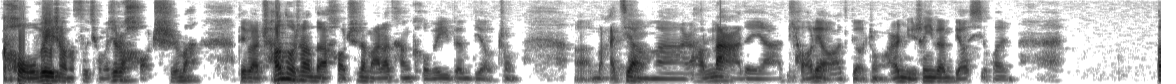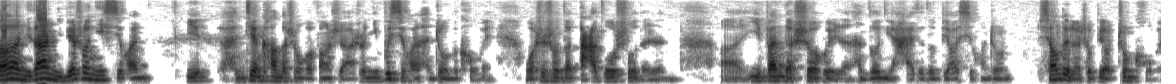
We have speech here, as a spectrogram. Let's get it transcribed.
口味上的诉求嘛，就是好吃嘛，对吧？传统上的好吃的麻辣烫口味一般比较重啊，麻酱啊，然后辣的呀，调料啊比较重，而女生一般比较喜欢。呃，你当然你别说你喜欢。一很健康的生活方式啊，说你不喜欢很重的口味，我是说的大多数的人啊，一般的社会人，很多女孩子都比较喜欢这种相对来说比较重口味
